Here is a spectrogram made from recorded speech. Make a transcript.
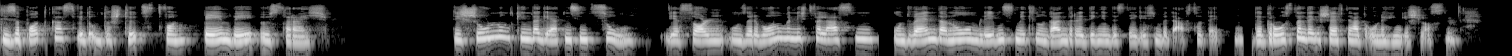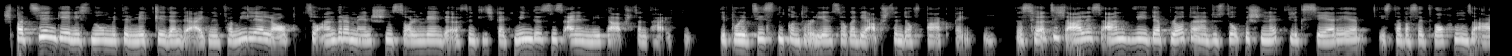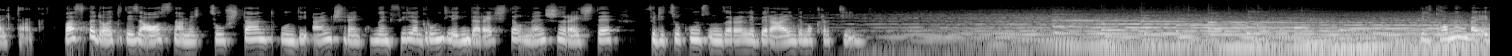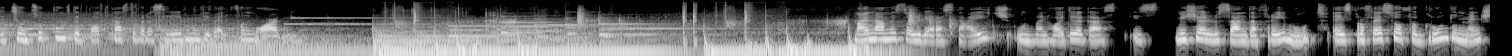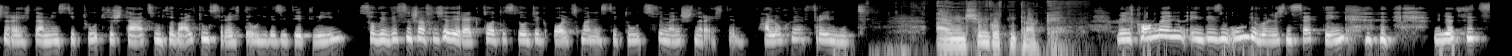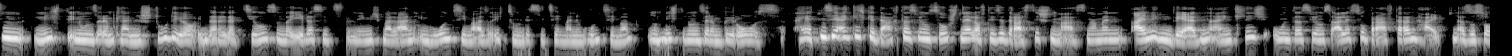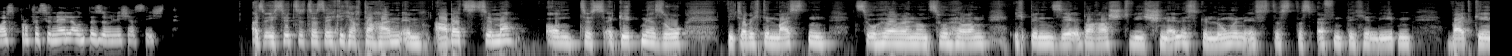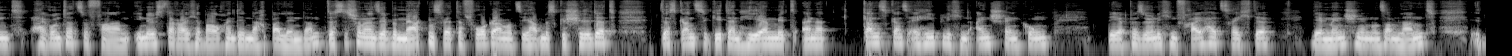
Dieser Podcast wird unterstützt von BMW Österreich. Die Schulen und Kindergärten sind zu. Wir sollen unsere Wohnungen nicht verlassen und wenn, dann nur um Lebensmittel und andere Dinge des täglichen Bedarfs zu decken. Der Großteil der Geschäfte hat ohnehin geschlossen. Spazierengehen ist nur mit den Mitgliedern der eigenen Familie erlaubt. Zu anderen Menschen sollen wir in der Öffentlichkeit mindestens einen Meter Abstand halten. Die Polizisten kontrollieren sogar die Abstände auf Parkbänken. Das hört sich alles an wie der Plot einer dystopischen Netflix-Serie, ist aber seit Wochen unser Alltag. Was bedeutet dieser Ausnahmezustand und die Einschränkungen vieler grundlegender Rechte und Menschenrechte für die Zukunft unserer liberalen Demokratie? Willkommen bei Edition Zukunft, dem Podcast über das Leben und die Welt von morgen. Mein Name ist Olivera Stajic und mein heutiger Gast ist Michael Lysander Fremuth. Er ist Professor für Grund- und Menschenrechte am Institut für Staats- und Verwaltungsrechte der Universität Wien sowie wissenschaftlicher Direktor des Ludwig Boltzmann Instituts für Menschenrechte. Hallo, Herr Fremuth. Einen schönen guten Tag. Willkommen in diesem ungewöhnlichen Setting. Wir sitzen nicht in unserem kleinen Studio in der Redaktion, sondern jeder sitzt, nehme ich mal an, im Wohnzimmer. Also ich zumindest sitze in meinem Wohnzimmer und nicht in unseren Büros. Hätten Sie eigentlich gedacht, dass wir uns so schnell auf diese drastischen Maßnahmen einigen werden eigentlich und dass wir uns alle so brav daran halten, also so als professioneller und persönlicher Sicht? Also ich sitze tatsächlich auch daheim im Arbeitszimmer und es ergeht mir so, wie glaube ich den meisten Zuhörerinnen und Zuhörern. Ich bin sehr überrascht, wie schnell es gelungen ist, das, das öffentliche Leben weitgehend herunterzufahren. In Österreich, aber auch in den Nachbarländern. Das ist schon ein sehr bemerkenswerter Vorgang und Sie haben es geschildert. Das Ganze geht einher mit einer ganz, ganz erheblichen Einschränkung der persönlichen Freiheitsrechte der Menschen in unserem Land,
